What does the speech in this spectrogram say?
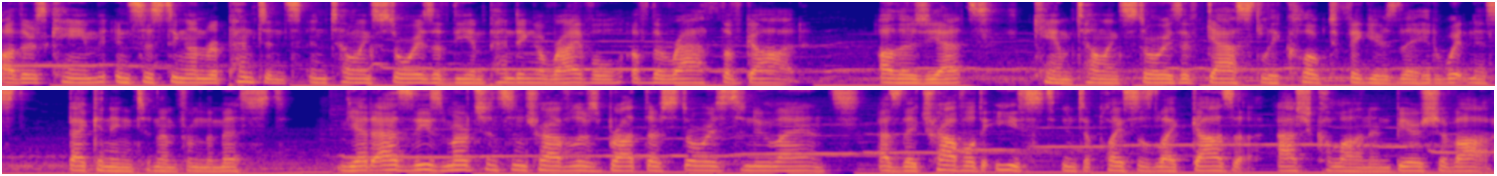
Others came insisting on repentance and telling stories of the impending arrival of the wrath of God. Others yet came telling stories of ghastly cloaked figures they had witnessed, beckoning to them from the mist. Yet as these merchants and travelers brought their stories to new lands, as they traveled east into places like Gaza, Ashkelon, and Beersheba,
